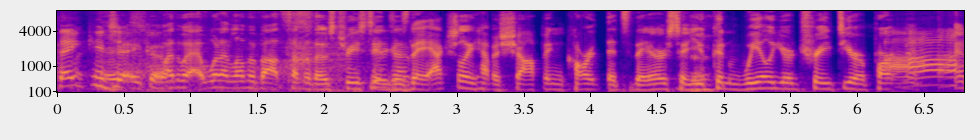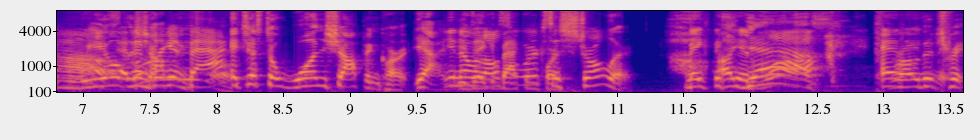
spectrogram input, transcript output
Thank you, Jacob. By the way, what I love about some of those tree stands is they actually have a shopping cart that's there, so you can wheel your tree to your apartment Ah, and wheel and the then bring shopping- it back? It's just a one shopping cart. Yeah, You know, take it also back works a stroller. Make the Uh, kid yes. walk. Throw the tree.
